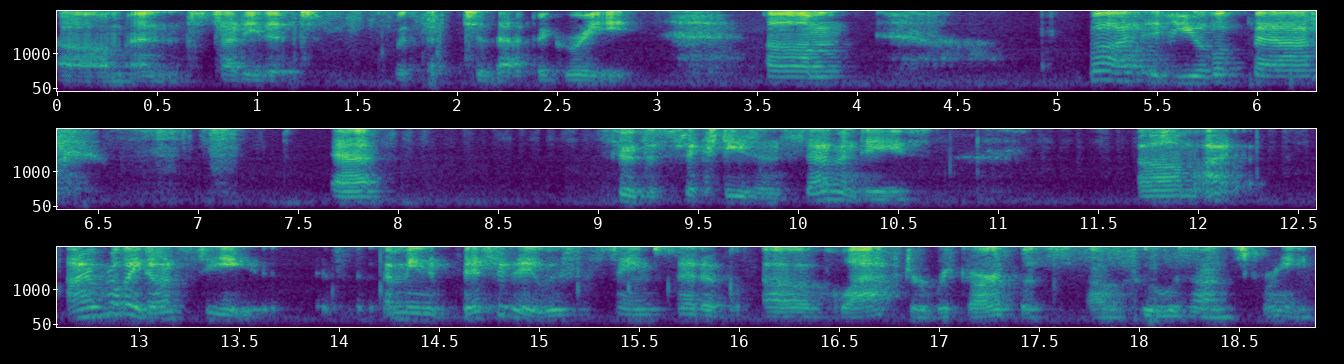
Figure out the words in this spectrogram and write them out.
um, and studied it with it to that degree. Um, but if you look back at through the 60s and 70s, um, I, I really don't see. I mean, basically, it was the same set of, of laughter, regardless of who was on screen.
